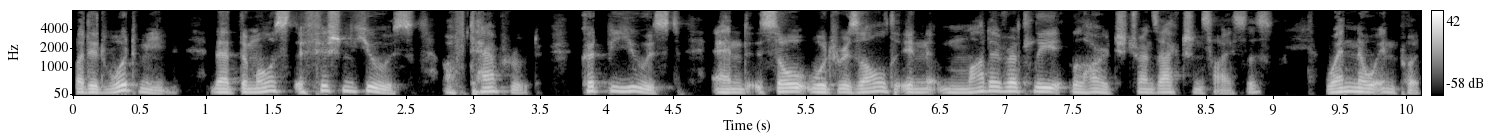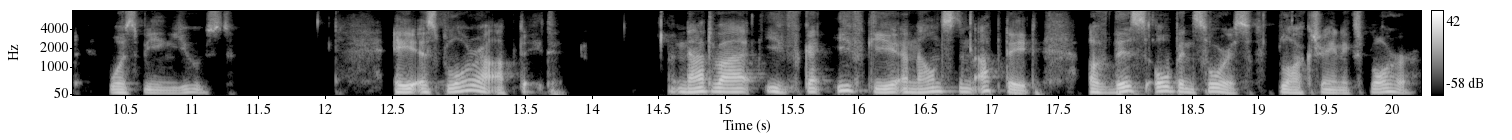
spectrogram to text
But it would mean that the most efficient use of Taproot could be used and so would result in moderately large transaction sizes when no input was being used. A Esplora update Nadav Ivgi announced an update of this open source blockchain explorer.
